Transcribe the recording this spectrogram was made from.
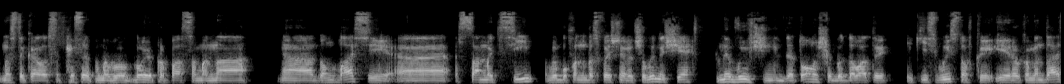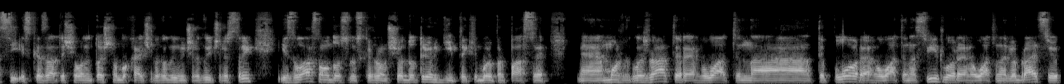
Ми стикалися з касетними боєприпасами на Донбасі. Е, Саме ці вибухонебезпечні речовини ще не вивчені для того, щоб давати якісь висновки і рекомендації, і сказати, що вони точно вибухають через годину, через дві, через три. І з власного досвіду скажу що до трьох діб такі боєприпаси е, можуть лежати, реагувати на тепло, реагувати на світло, реагувати на вібрацію,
